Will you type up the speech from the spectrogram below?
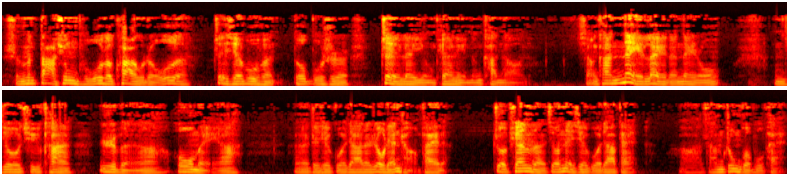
什么大胸脯子、胯骨轴子这些部分都不是这类影片里能看到的。想看那类的内容，你就去看日本啊、欧美啊，呃这些国家的肉联厂拍的。这片子就那些国家拍啊，咱们中国不拍。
